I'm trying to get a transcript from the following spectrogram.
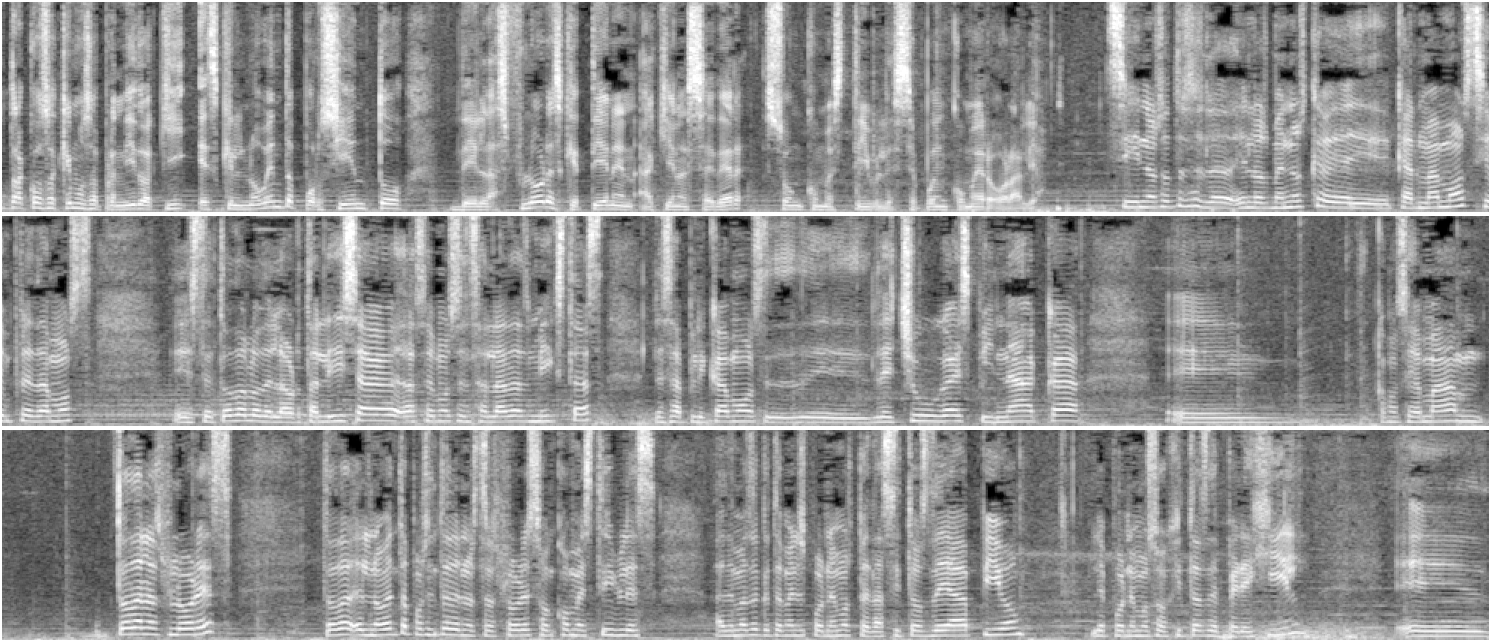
Otra cosa que hemos aprendido aquí es que el 90% de las flores que tienen aquí en el ceder son comestibles, se pueden comer oralia. Sí, nosotros en los menús que, armamos siempre damos este, todo lo de la hortaliza, hacemos ensaladas mixtas, les aplicamos eh, lechuga, espinaca, eh, ¿cómo se llama? Todas las flores. El 90% de nuestras flores son comestibles, además de que también les ponemos pedacitos de apio, le ponemos hojitas de perejil. Eh,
